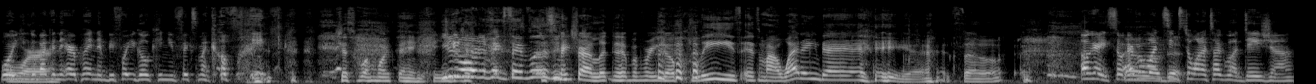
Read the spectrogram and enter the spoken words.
or, you can go back in the airplane and before you go, can you fix my cufflink? Just one more thing. Can You just- don't want to fix St. Just make sure I look good before you go. Please, it's my wedding day. so okay, so everyone seems it. to want to talk about Deja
